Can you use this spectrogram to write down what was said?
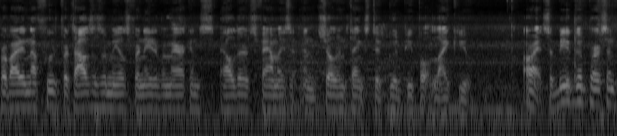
provide enough food for thousands of meals for Native Americans, elders, families, and children thanks to good people like you. All right, so be a good person.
